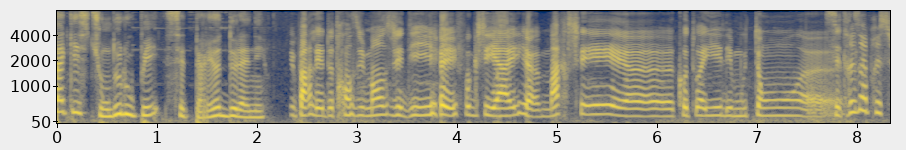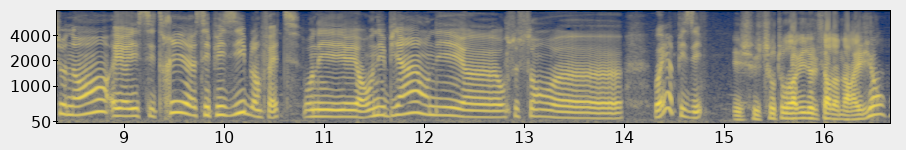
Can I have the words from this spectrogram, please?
Pas question de louper cette période de l'année. Tu parlais de transhumance, j'ai dit il faut que j'y aille euh, marcher, euh, côtoyer les moutons. Euh. C'est très impressionnant et c'est très, c'est paisible en fait. On est, on est bien, on est, on se sent, ouais, apaisé. Et je suis surtout ravi de le faire dans ma région.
